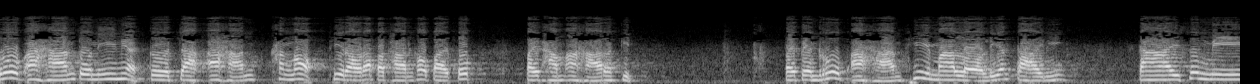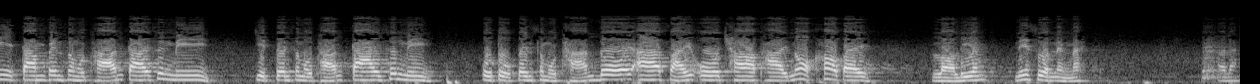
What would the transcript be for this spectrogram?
รูปอาหารตัวนี้เนี่ย เกิดจากอาหารข้างนอกที่เรารับประทานเข้าไปปุ๊บไปทำอาหารกิจ ไปเป็นรูปอาหารที่มาหล่อเลี้ยงกายนี้ กายซึ่งมีกรรมเป็นสมุทฐานกายซึ่งมีจิตเป็นสมุทฐานกายซึ่งมีอุตุเป็นสมุทฐาน โดยอาศัยโอชาภายนอกเข้าไป หล่อเลี้ยงนี่ส่วนหนึ่งนะนะ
